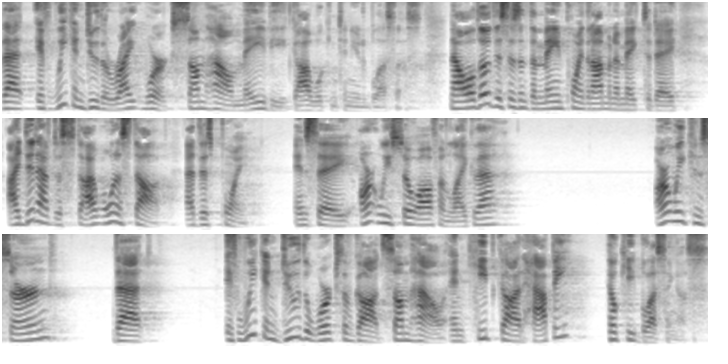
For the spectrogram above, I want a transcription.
that if we can do the right work, somehow maybe God will continue to bless us. Now, although this isn't the main point that I'm going to make today, I did have to. I want to stop at this point and say, aren't we so often like that? Aren't we concerned that if we can do the works of God somehow and keep God happy, He'll keep blessing us?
